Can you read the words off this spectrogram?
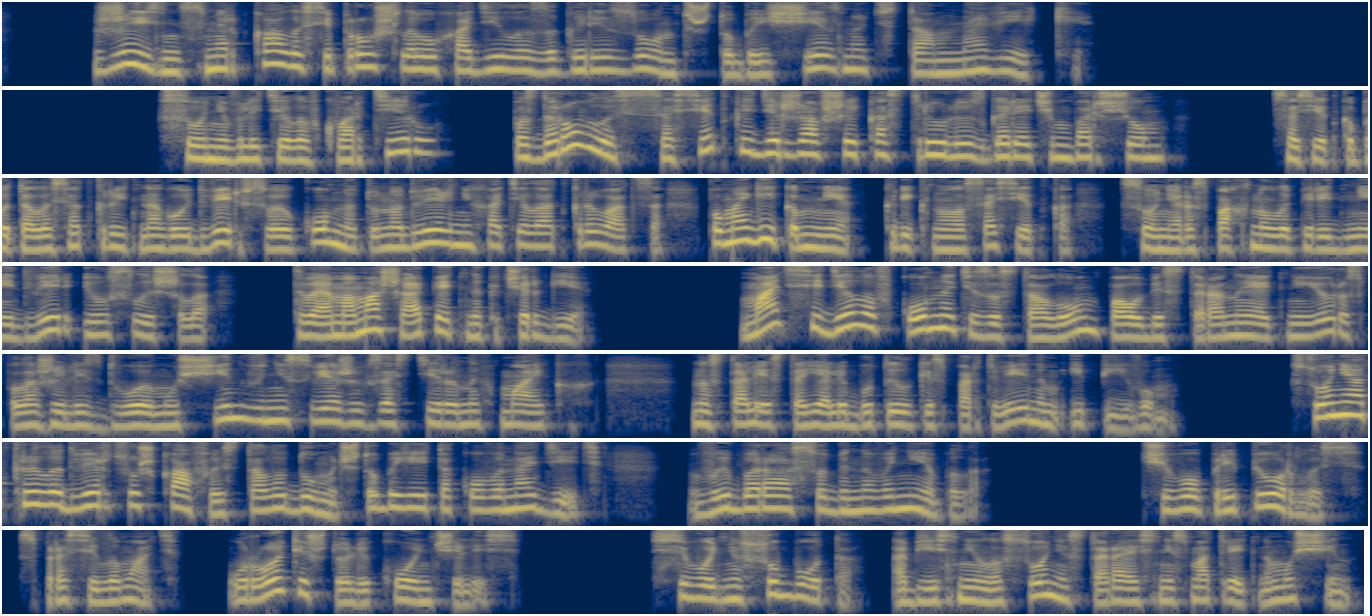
Жизнь смеркалась, и прошлое уходило за горизонт, чтобы исчезнуть там навеки. Соня влетела в квартиру, поздоровалась с соседкой, державшей кастрюлю с горячим борщом. Соседка пыталась открыть ногой дверь в свою комнату, но дверь не хотела открываться. «Помоги-ка мне!» — крикнула соседка. Соня распахнула перед ней дверь и услышала. «Твоя мамаша опять на кочерге». Мать сидела в комнате за столом, по обе стороны от нее расположились двое мужчин в несвежих застиранных майках. На столе стояли бутылки с портвейном и пивом. Соня открыла дверцу шкафа и стала думать, что бы ей такого надеть. Выбора особенного не было. «Чего приперлась?» — спросила мать. Уроки, что ли, кончились?» «Сегодня суббота», — объяснила Соня, стараясь не смотреть на мужчин.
